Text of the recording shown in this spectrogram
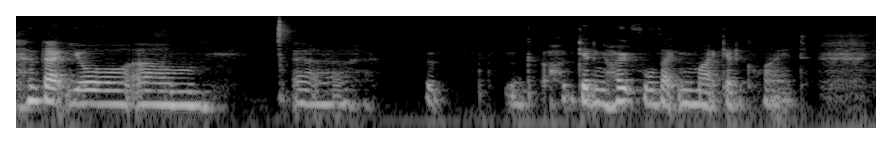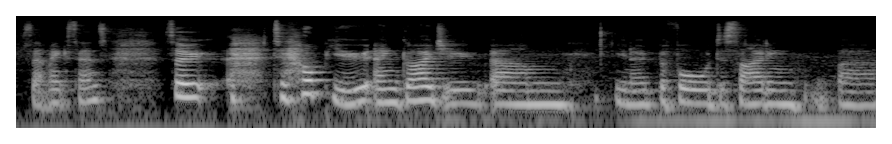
that you're um, uh, getting hopeful that you might get a client. Does that make sense? So to help you and guide you, um, you know, before deciding uh,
